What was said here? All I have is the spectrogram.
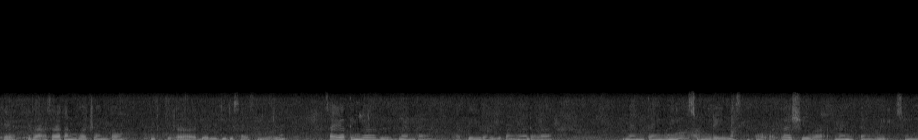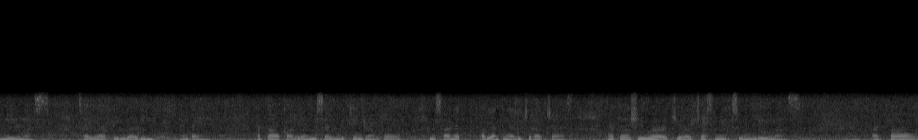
oke kita saya akan buat contoh untuk uh, dari diri saya sendiri. Saya tinggal di Menteng. Berarti bahasa Jepangnya adalah menteng ni mas atau kata shiwa menteng ni mas. Saya tinggal di menteng. Atau kalian bisa bikin contoh misalnya kalian tinggal di Ciracas. Atau shiwa Ciracas ni mas. Atau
